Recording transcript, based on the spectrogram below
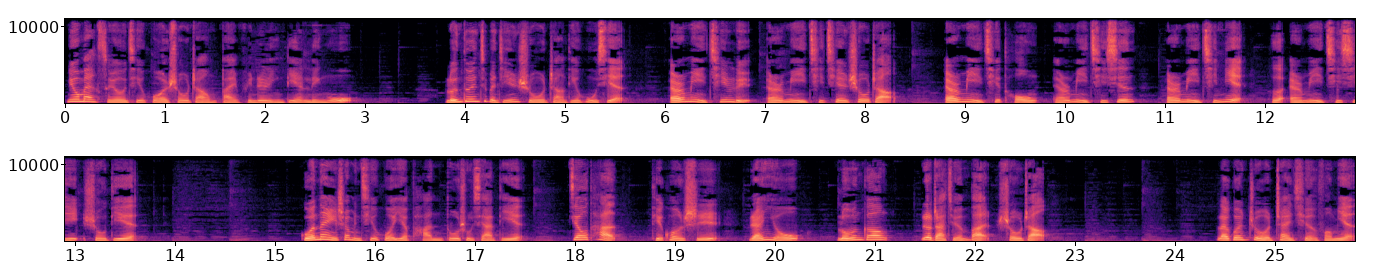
，Newmax 原油期货收涨百分之零点零五。伦敦基本金属涨跌互现，LME 七铝、LME 七铅收涨，LME 七铜、LME 七锌、LME 七镍和 LME 七锡收跌。国内商品期货夜盘多数下跌，焦炭、铁矿石、燃油、螺纹钢。热轧卷板收涨。来关注债券方面，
